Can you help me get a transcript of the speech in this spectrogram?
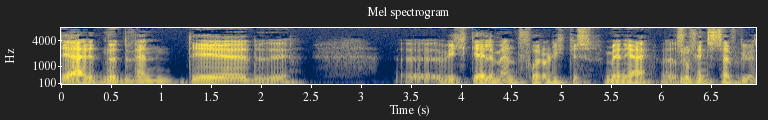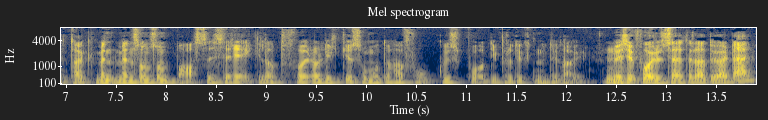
det er et nødvendig uh, viktig element for å lykkes, mener jeg. Så mm. finnes det selvfølgelig unntak, men, men, sånn som basisregel at for å lykkes, så må du ha fokus på de produktene du lager. Mm. Hvis vi forutsetter at du er der,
